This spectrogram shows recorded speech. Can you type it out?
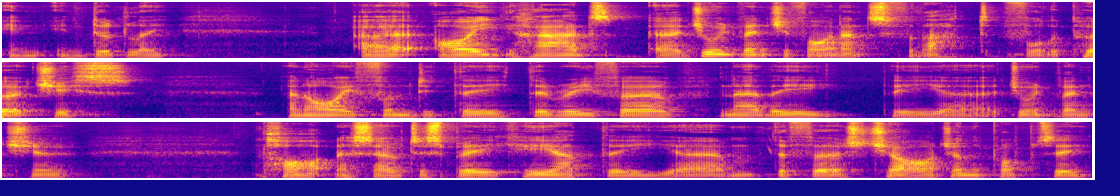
in in Dudley. Uh, I had uh, joint venture finance for that for the purchase, and I funded the the refurb. Now the the uh, joint venture partner, so to speak, he had the um, the first charge on the property.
